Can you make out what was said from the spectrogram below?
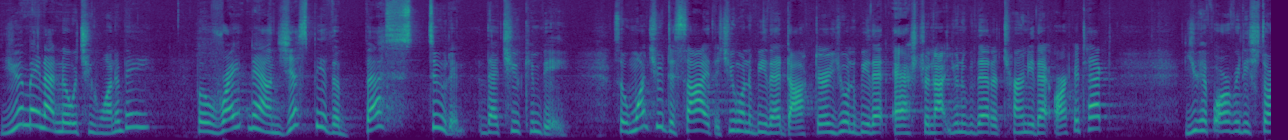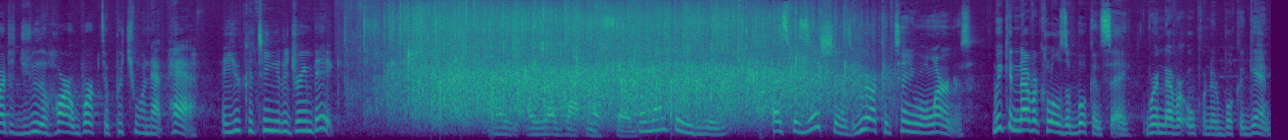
you may not know what you want to be, but right now, just be the best student that you can be. So once you decide that you want to be that doctor, you want to be that astronaut, you want to be that attorney, that architect, you have already started to do the hard work to put you on that path, and you continue to dream big. I, I love that message. And one thing, G, as physicians, we are continual learners. We can never close a book and say, we're never opening a book again.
